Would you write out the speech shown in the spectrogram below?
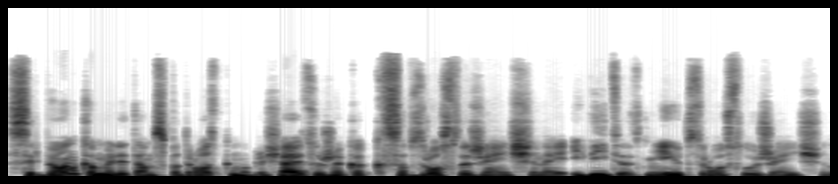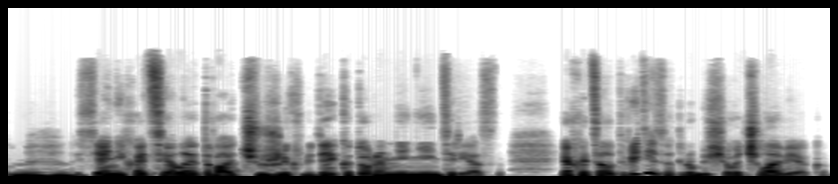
с ребенком или там с подростком обращаются уже как со взрослой женщиной и видят в ней взрослую женщину. Mm-hmm. То есть я не хотела этого от чужих людей, которые мне не интересны. Я хотела это видеть от любящего человека.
